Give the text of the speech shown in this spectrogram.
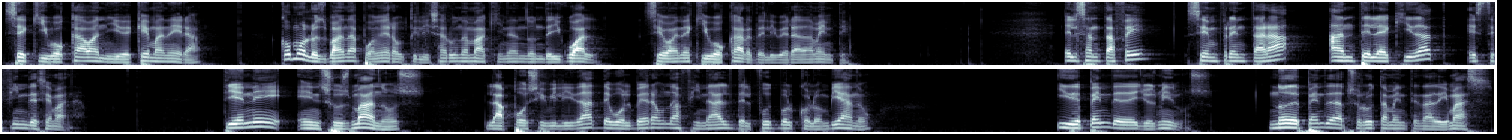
se equivocaban y de qué manera, ¿cómo los van a poner a utilizar una máquina en donde igual se van a equivocar deliberadamente? El Santa Fe se enfrentará ante la equidad este fin de semana. Tiene en sus manos la posibilidad de volver a una final del fútbol colombiano y depende de ellos mismos. No depende de absolutamente nadie más.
